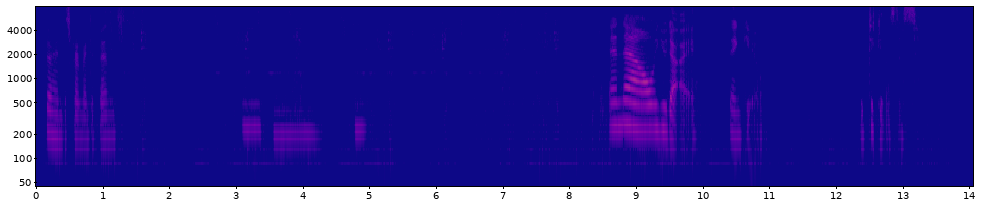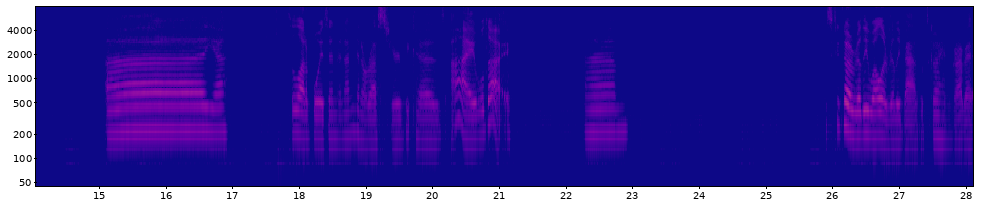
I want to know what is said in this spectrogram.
Let's go ahead and discard my defense. And now you die. Thank you. Ridiculousness. Uh, yeah. It's a lot of poison, and I'm gonna rest here because I will die. Um, this could go really well or really bad. Let's go ahead and grab it.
